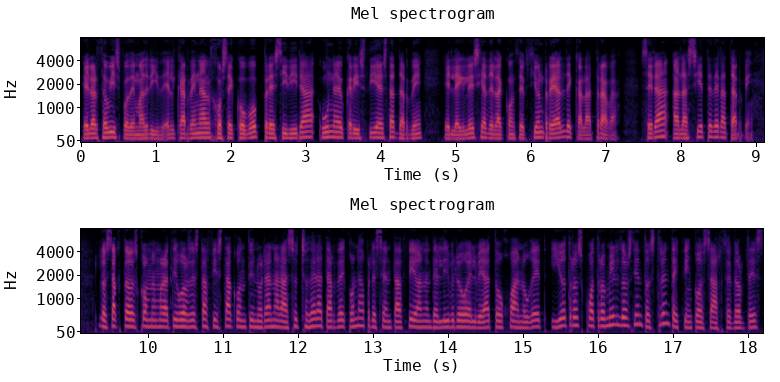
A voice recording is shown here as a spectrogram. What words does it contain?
el arzobispo de Madrid, el cardenal José Cobo, presidirá una Eucaristía esta tarde en la iglesia de la Concepción Real de Calatrava. Será a las 7 de la tarde. Los actos conmemorativos de esta fiesta continuarán a las 8 de la tarde con la presentación del libro El Beato Juan Huguet y otros 4.235 sacerdotes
